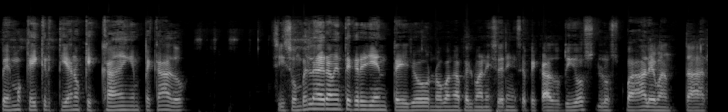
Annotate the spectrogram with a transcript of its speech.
vemos que hay cristianos que caen en pecado, si son verdaderamente creyentes, ellos no van a permanecer en ese pecado. Dios los va a levantar.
